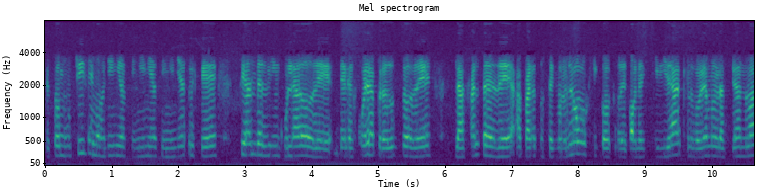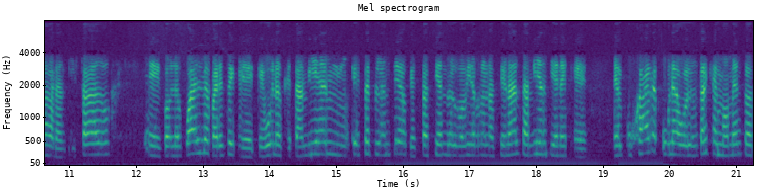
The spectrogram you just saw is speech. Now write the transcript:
que son muchísimos niños y niñas y niñetes que se han desvinculado de, de la escuela producto de la falta de aparatos tecnológicos o de conectividad que el gobierno de la ciudad no ha garantizado, eh, con lo cual me parece que, bueno que también este planteo que está haciendo el gobierno nacional también tiene que empujar una voluntad que al momento ha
